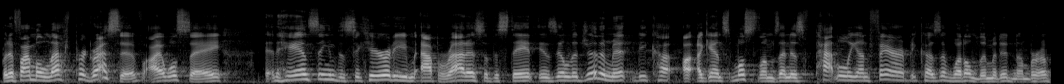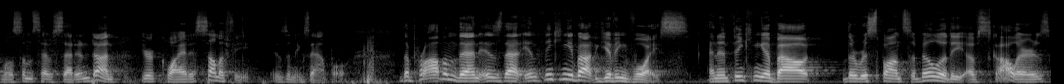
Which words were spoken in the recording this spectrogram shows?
But if I'm a left progressive, I will say enhancing the security apparatus of the state is illegitimate because, uh, against Muslims and is patently unfair because of what a limited number of Muslims have said and done. You're quiet Salafi is an example. The problem then is that in thinking about giving voice and in thinking about the responsibility of scholars,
